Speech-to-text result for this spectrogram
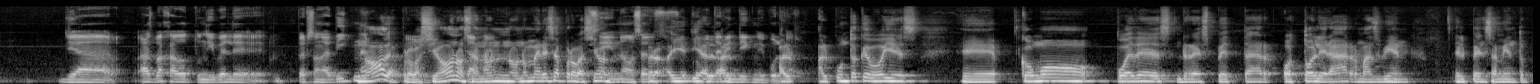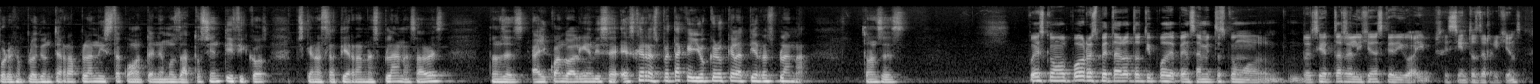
ya has bajado tu nivel de persona digna. No, de aprobación, o sea, no, no, no, merece aprobación. Sí, no, o sea, pero, y, al, al, punto que voy es eh, cómo puedes respetar o tolerar más bien el pensamiento, por ejemplo, de un terraplanista cuando tenemos datos científicos, pues que nuestra Tierra no es plana, ¿sabes? Entonces, ahí cuando alguien dice, es que respeta que yo creo que la Tierra es plana. Entonces... Pues como puedo respetar otro tipo de pensamientos como de ciertas religiones que digo, hay, cientos de religiones.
